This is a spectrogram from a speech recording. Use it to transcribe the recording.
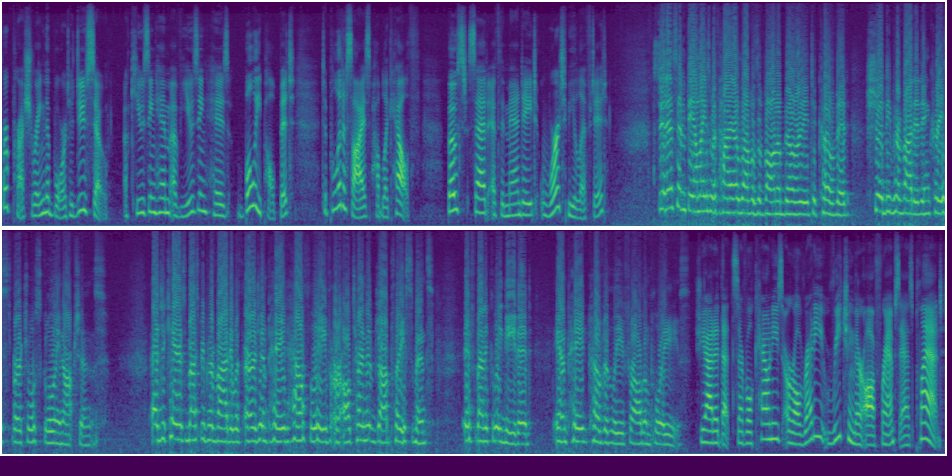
for pressuring the board to do so, accusing him of using his bully pulpit to politicize public health. Bost said if the mandate were to be lifted, Students and families with higher levels of vulnerability to COVID should be provided increased virtual schooling options. Educators must be provided with urgent paid health leave or alternative job placements if medically needed, and paid COVID leave for all employees. She added that several counties are already reaching their off ramps as planned,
